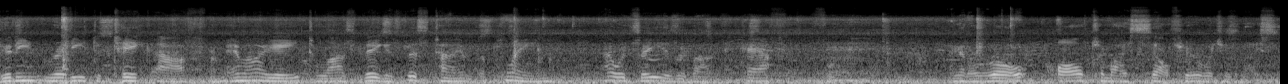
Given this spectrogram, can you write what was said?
getting ready to take off from MIA to Las Vegas. This time the plane, I would say, is about half full. I got a row all to myself here, which is nice.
